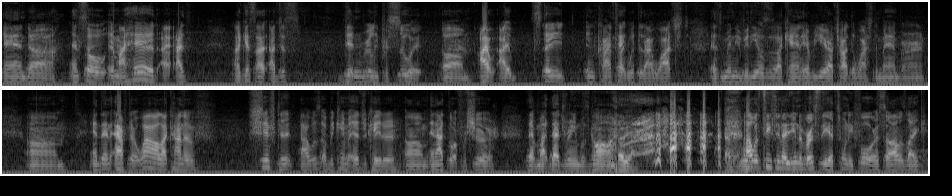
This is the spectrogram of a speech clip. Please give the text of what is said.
And uh, and so in my head, I I, I guess I, I just didn't really pursue it. Um, I I stayed in contact with it. I watched as many videos as I can every year. I tried to watch the man burn, um, and then after a while, I kind of shifted. I was I became an educator, um, and I thought for sure that my that dream was gone. Oh yeah. I was teaching at university at 24, so I was like,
